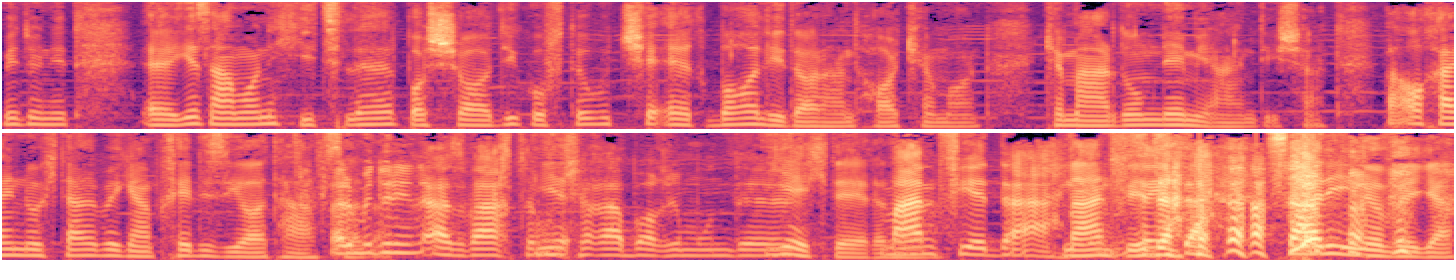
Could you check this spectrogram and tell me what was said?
می‌دونید یه زمانی هیتلر با شادی گفته بود چه اقبالی دارند حاکمان که مردم نمی اندیشن و آخرین نکته رو بگم خیلی زیاد حرف زدم. می‌دونید از وقتمون چقدر باقی مونده؟ یک دقیقه منفی ده. منفی ده. سری اینو بگم.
